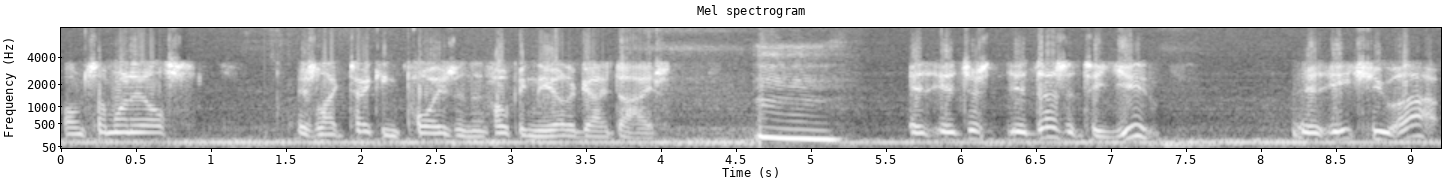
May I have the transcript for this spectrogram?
on someone else is like taking poison and hoping the other guy dies. It, it just it does it to you. It eats you up.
